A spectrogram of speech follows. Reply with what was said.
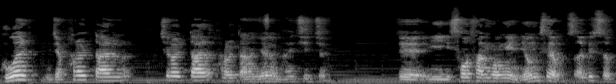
9월, 이제 8월달, 7월달, 8월달은 여름 한 시즌. 이제 이 소상공인 영세업 서비스,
